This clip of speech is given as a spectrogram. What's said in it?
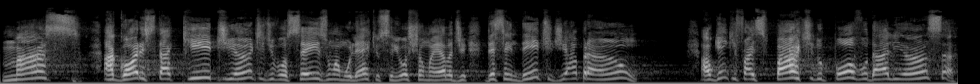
Mas agora está aqui diante de vocês uma mulher que o Senhor chama ela de descendente de Abraão, alguém que faz parte do povo da aliança.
